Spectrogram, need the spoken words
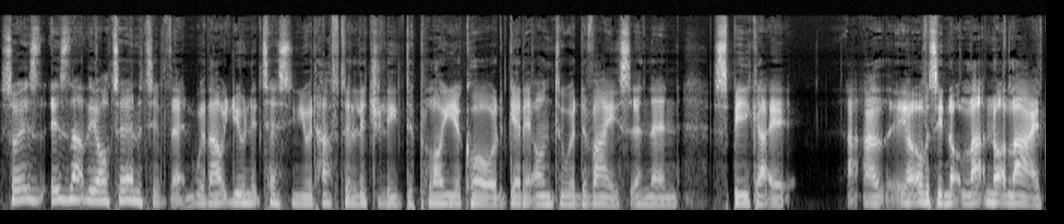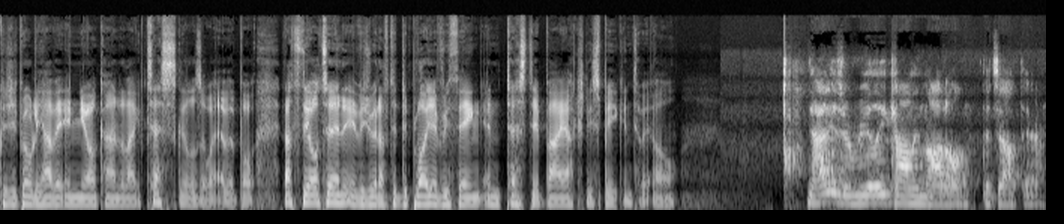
So is is that the alternative then? Without unit testing, you would have to literally deploy your code, get it onto a device, and then speak at it. Uh, obviously not la- not live because you'd probably have it in your kind of like test skills or whatever. But that's the alternative: is you would have to deploy everything and test it by actually speaking to it all. That is a really common model that's out there.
